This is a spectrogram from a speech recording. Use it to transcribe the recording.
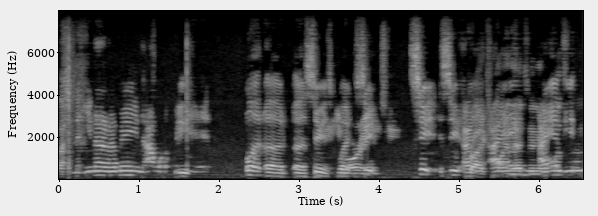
Like, you know what I mean? I want to be in it. But uh, uh, serious, You but are ser- into. ser- ser- I, Probably I explain am, that to anyone I am listening.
